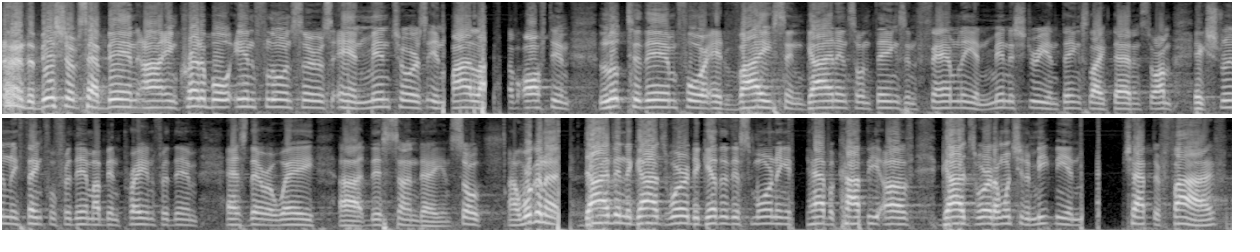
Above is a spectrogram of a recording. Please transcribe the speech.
the bishops have been uh, incredible influencers and mentors in my life. I've often looked to them for advice and guidance on things in family and ministry and things like that. And so I'm extremely thankful for them. I've been praying for them as they're away uh, this Sunday. And so uh, we're going to dive into God's Word together this morning. If you have a copy of God's Word, I want you to meet me in Matthew chapter 5.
